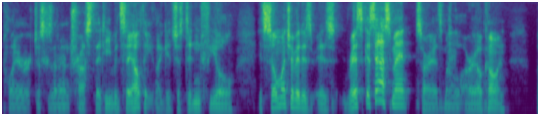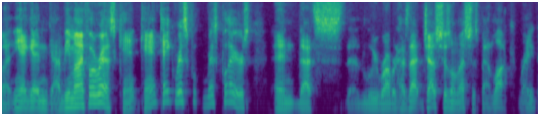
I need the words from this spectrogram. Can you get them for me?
player just because I don't trust that he would stay healthy. Like it just didn't feel. It's so much of it is is risk assessment. Sorry, that's my little Ariel Cohen. But yeah, again, gotta be mindful of risk. Can't can't take risk risk players, and that's uh, Louis Robert has that. Jazz Chisholm, that's just bad luck, right?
